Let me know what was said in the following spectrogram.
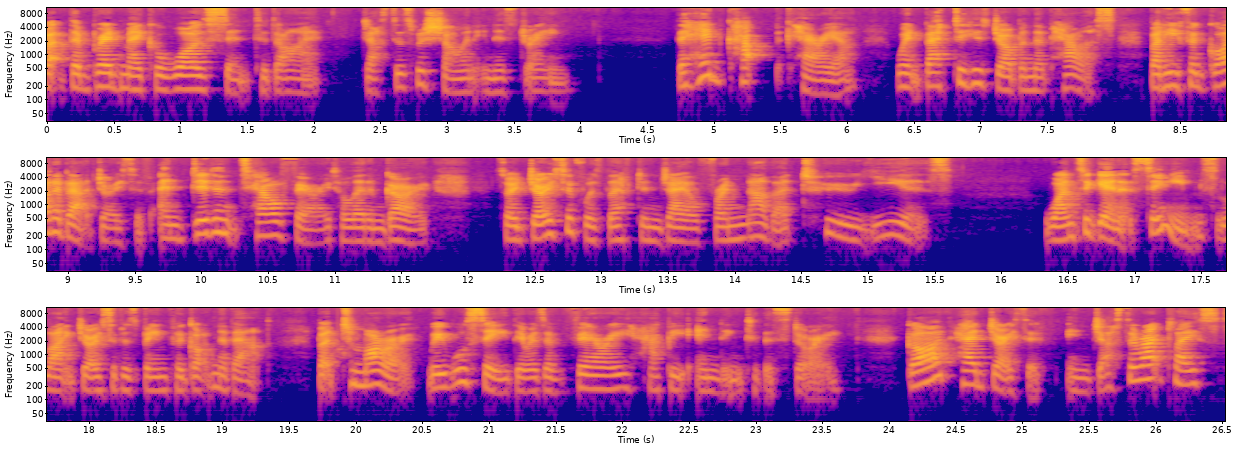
But the bread maker was sent to die, just as was shown in his dream. The head cup carrier went back to his job in the palace, but he forgot about Joseph and didn't tell Pharaoh to let him go. So Joseph was left in jail for another two years. Once again, it seems like Joseph has been forgotten about, but tomorrow we will see there is a very happy ending to this story. God had Joseph in just the right place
